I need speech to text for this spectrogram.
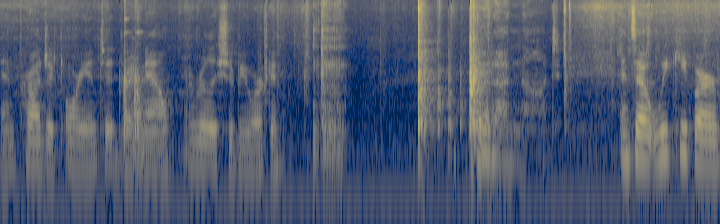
and project oriented right now. I really should be working, but I'm not. And so we keep our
